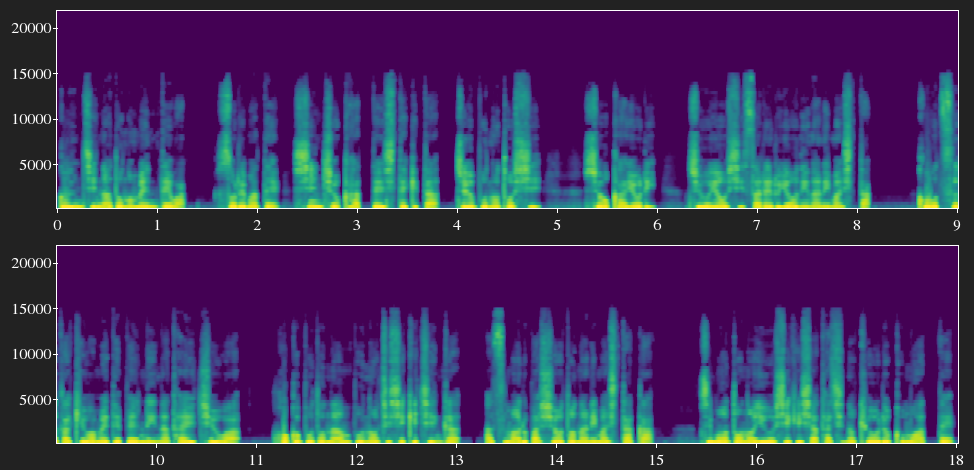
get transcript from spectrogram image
軍事などの面では、それまで新中発展してきた中部の都市、商家より重要視されるようになりました。交通が極めて便利な台中は、北部と南部の知識人が集まる場所となりましたが、地元の有識者たちの協力もあって、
